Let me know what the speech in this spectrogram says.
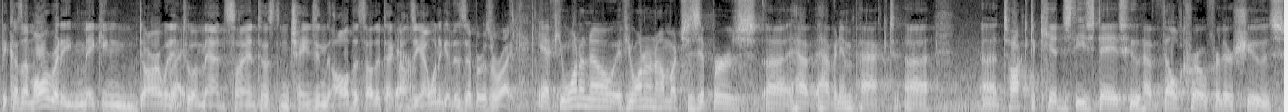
because I'm already making Darwin Right. into a mad scientist and changing all this other technology. Yeah. I want to get the zippers right. Yeah, if you want to know, if you want to know how much zippers uh, have have an impact, uh, uh, talk to kids these days who have Velcro for their shoes.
